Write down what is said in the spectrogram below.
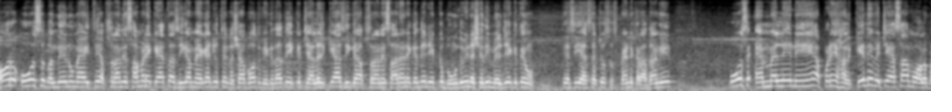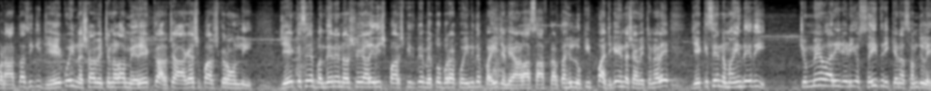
ਔਰ ਉਸ ਬੰਦੇ ਨੂੰ ਮੈਂ ਇੱਥੇ ਅਫਸਰਾਂ ਦੇ ਸਾਹਮਣੇ ਕਹਿਤਾ ਸੀਗਾ ਮੈਂ ਕਿਹਾ ਜੀ ਉੱਥੇ ਨਸ਼ਾ ਬਹੁਤ ਵਿਕਦਾ ਤੇ ਇੱਕ ਚੈਲੰਜ ਕਿਹਾ ਸੀਗਾ ਅਫਸਰਾਂ ਨੇ ਸਾਰਿਆਂ ਨੇ ਕਹਿੰਦੇ ਜੇ ਇੱਕ ਬੂੰਦ ਵੀ ਨਸ਼ੇ ਦੀ ਮਿਲ ਜੇ ਕਿਤੇੋਂ ਤੇ ਅਸੀਂ ਐਸਐਚਓ ਸਸਪੈਂਡ ਕਰਾ ਦਾਂਗੇ। ਉਸ ਐਮਐਲਏ ਨੇ ਆਪਣੇ ਹਲਕੇ ਦੇ ਵਿੱਚ ਐਸਾ ਮਾਹੌਲ ਬਣਾਤਾ ਸੀ ਕਿ ਜੇ ਕੋਈ ਨਸ਼ਾ ਵੇਚਣ ਵਾਲਾ ਮੇਰੇ ਘਰ 'ਚ ਆ ਗਿਆ ਸਿਫਾਰਿਸ਼ ਕਰਾਉਣ ਲਈ ਜੇ ਕਿਸੇ ਬੰਦੇ ਨੇ ਨਸ਼ੇ ਵਾਲੇ ਦੀ ਸਿਫਾਰਿਸ਼ ਕੀਤੀ ਤੇ ਮੇਰੇ ਤੋਂ ਬੁਰਾ ਕੋਈ ਨਹੀਂ ਤੇ ਭਾਈ ਜੰਡਿਆਲਾ ਸਾਫ਼ ਕਰਤਾ ਸੀ ਲੋਕੀ ਭੱਜ ਗਏ ਨਸ਼ਾ ਵੇਚਣ ਵਾਲੇ। ਜੇ ਕਿਸੇ ਨੁਮਾਇੰਦੇ ਦੀ ਜ਼ਿੰਮੇਵਾਰੀ ਜਿਹੜੀ ਉਹ ਸਹੀ ਤਰੀਕੇ ਨਾਲ ਸਮਝ ਲੇ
